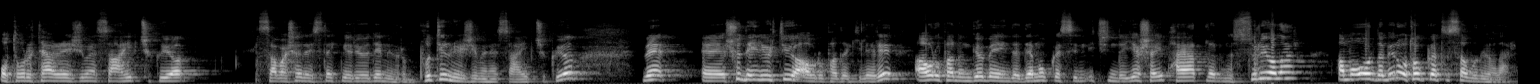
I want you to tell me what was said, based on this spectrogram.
otoriter rejime sahip çıkıyor. Savaşa destek veriyor demiyorum. Putin rejimine sahip çıkıyor ve e, şu delirtiyor Avrupa'dakileri. Avrupa'nın göbeğinde demokrasinin içinde yaşayıp hayatlarını sürüyorlar ama orada bir otokratı savunuyorlar.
